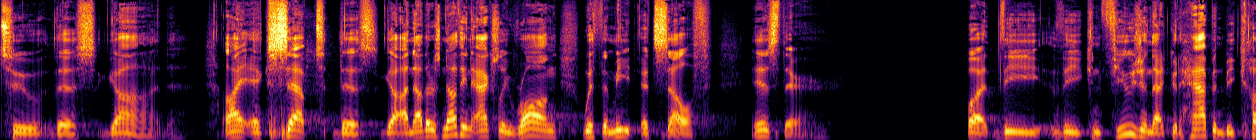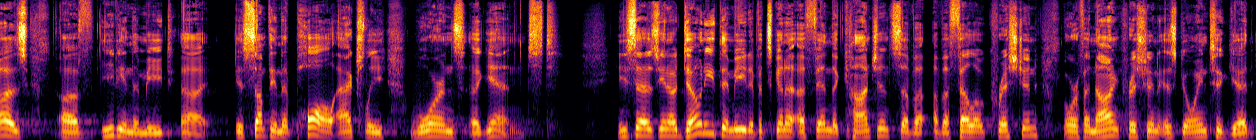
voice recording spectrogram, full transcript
to this God. I accept this God. Now, there's nothing actually wrong with the meat itself, is there? But the, the confusion that could happen because of eating the meat uh, is something that Paul actually warns against. He says, you know, don't eat the meat if it's going to offend the conscience of a, of a fellow Christian or if a non Christian is going to get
